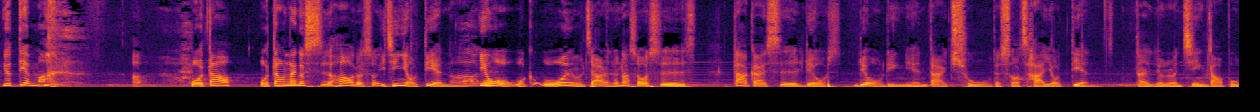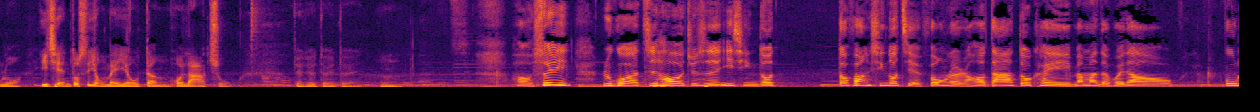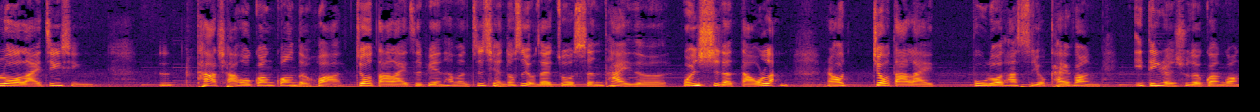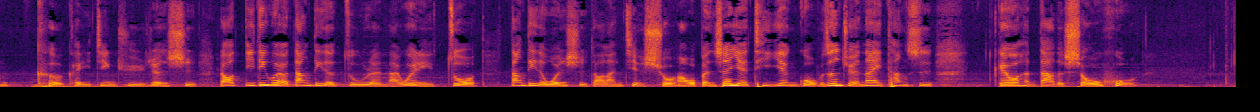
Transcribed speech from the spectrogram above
有电吗？啊，我到我到那个时候的时候已经有电了，因为我我我问我们家人说那时候是。大概是六六零年代初的时候才有电，才有人进到部落。以前都是用煤油灯或蜡烛。对对对对，嗯。好，所以如果之后就是疫情都都放心，都解封了，然后大家都可以慢慢的回到部落来进行踏查或观光的话，就达来这边，他们之前都是有在做生态的文史的导览，然后就达来部落，它是有开放一定人数的观光客可以进去认识，然后一定会有当地的族人来为你做当地的文史导览解说啊。我本身也体验过，我真的觉得那一趟是给我很大的收获。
